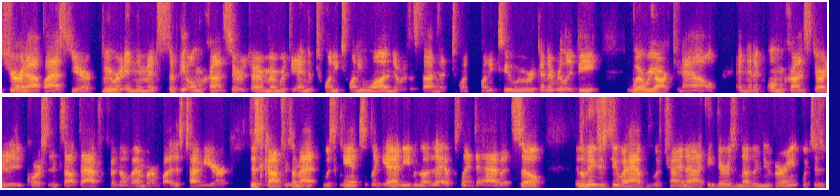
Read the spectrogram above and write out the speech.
sure enough. Last year, we were in the midst of the Omicron surge. I remember at the end of 2021, there was a thought mm-hmm. that 2022 we were going to really be where we are to now. And then Omicron started, of course, in South Africa in November. And by this time of year, this conference I'm at was canceled again, even though they had planned to have it. So it'll be interesting to see what happens with China. I think there is another new variant, which is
